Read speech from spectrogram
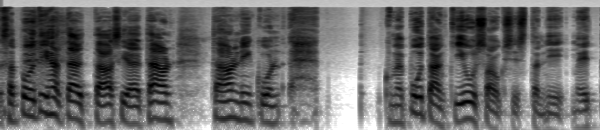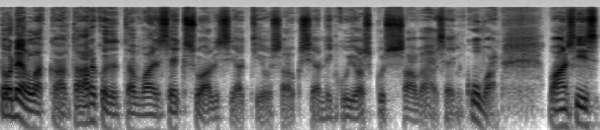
Sä, puhut ihan täyttä asiaa. Tämä on, tämä on niin kuin, kun me puhutaan kiusauksista, niin me ei todellakaan tarkoiteta vain seksuaalisia kiusauksia, niin kuin joskus saa vähän sen kuvan, vaan siis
